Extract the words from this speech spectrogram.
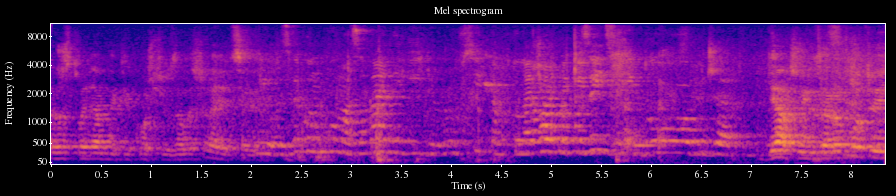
Розпорядники коштів залишаються. І з виконкома земельний відділ, ну всі там, хто давав пропозиції до бюджету. Дякую за роботу і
